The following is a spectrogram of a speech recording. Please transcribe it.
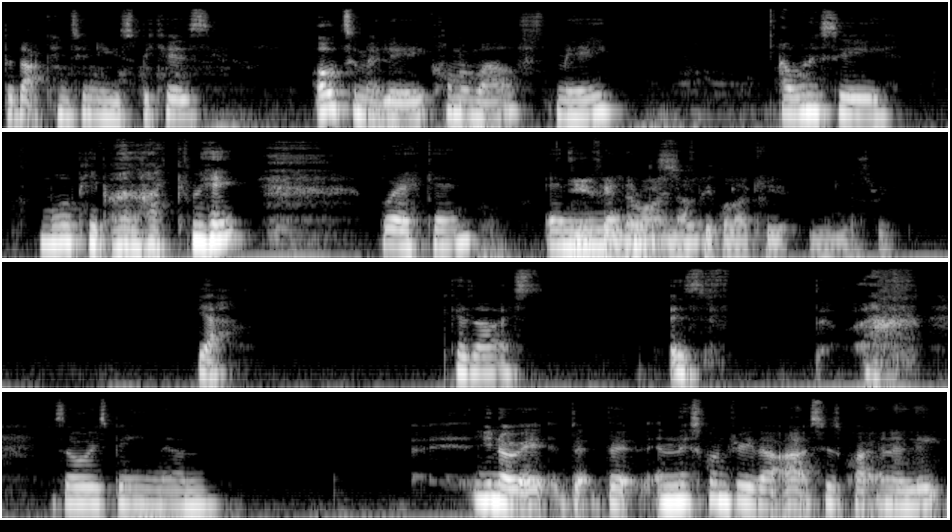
but that continues because ultimately commonwealth me i want to see more people like me working in Do you the think there aren't enough people like you in the industry? Yeah. Because artists is it's always been um you know it the, the, in this country that arts is quite an elite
